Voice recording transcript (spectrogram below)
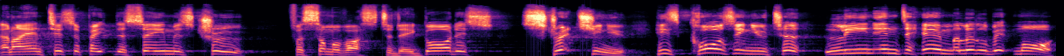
And I anticipate the same is true for some of us today. God is stretching you. He's causing you to lean into Him a little bit more.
